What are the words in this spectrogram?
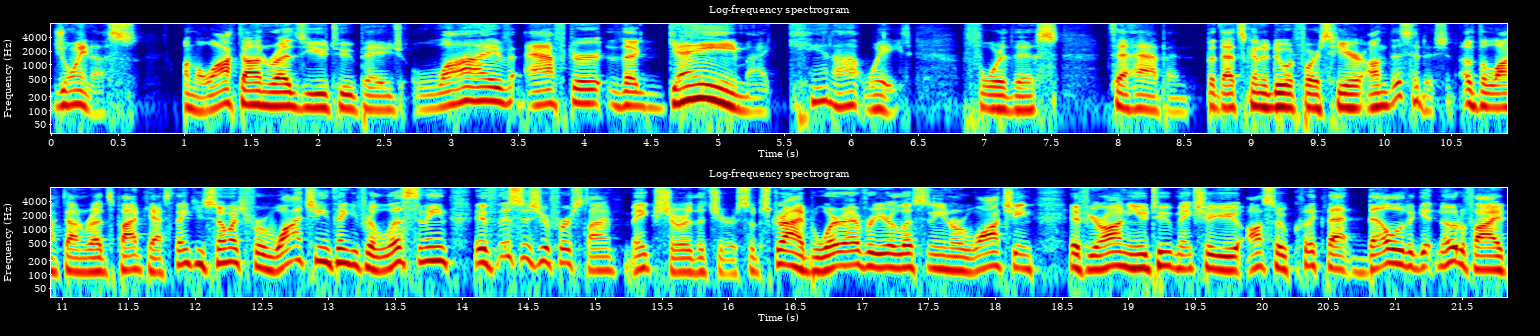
Join us on the Locked On Reds YouTube page live after the game. I cannot wait for this to happen. But that's going to do it for us here on this edition of the Locked On Reds podcast. Thank you so much for watching. Thank you for listening. If this is your first time, make sure that you're subscribed wherever you're listening or watching. If you're on YouTube, make sure you also click that bell to get notified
